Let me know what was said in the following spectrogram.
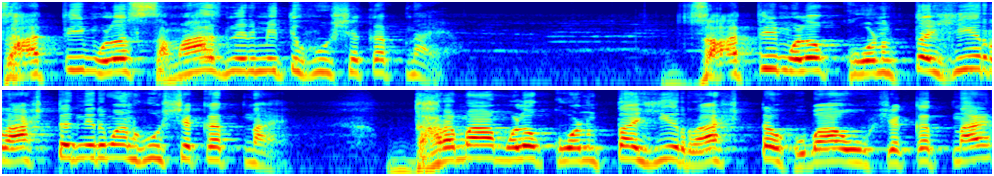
जातीमुळं समाज निर्मिती होऊ शकत नाही. जातीमुळं कोणतंही राष्ट्र निर्माण होऊ शकत नाही. धर्मामुळं कोणतंही राष्ट्र उभा होऊ शकत नाही.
